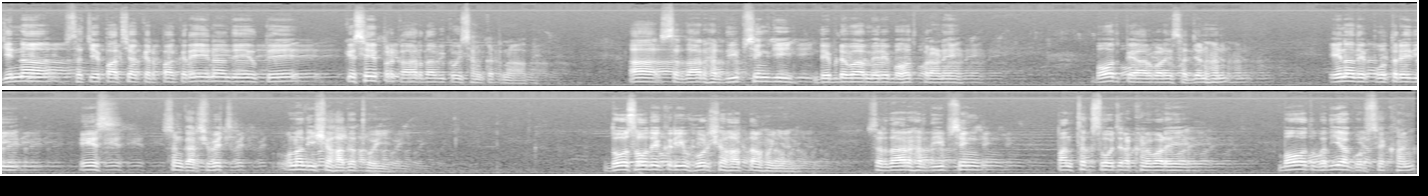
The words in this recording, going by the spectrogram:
ਜਿਨ੍ਹਾਂ ਸੱਚੇ ਪਾਤਸ਼ਾਹ ਕਿਰਪਾ ਕਰੇ, ਇਹਨਾਂ ਦੇ ਉੱਤੇ ਕਿਸੇ ਪ੍ਰਕਾਰ ਦਾ ਵੀ ਕੋਈ ਸੰਕਟ ਨਾ ਆਵੇ। ਆ ਸਰਦਾਰ ਹਰਦੀਪ ਸਿੰਘ ਜੀ ਡਿਬਡਵਾ ਮੇਰੇ ਬਹੁਤ ਪੁਰਾਣੇ, ਬਹੁਤ ਪਿਆਰ ਵਾਲੇ ਸੱਜਣ ਹਨ। ਇਹਨਾਂ ਦੇ ਪੋਤਰੇ ਦੀ ਇਸ ਸੰਘਰਸ਼ ਵਿੱਚ ਉਹਨਾਂ ਦੀ ਸ਼ਹਾਦਤ ਹੋਈ। 200 ਦੇ ਕਰੀਬ ਹੋਰ ਸ਼ਹਾਦਤਾਂ ਹੋਈਆਂ ਨੇ। ਸਰਦਾਰ ਹਰਦੀਪ ਸਿੰਘ ਪੰਥਕ ਸੋਚ ਰੱਖਣ ਵਾਲੇ ਬਹੁਤ ਵਧੀਆ ਗੁਰਸਿੱਖ ਹਨ।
